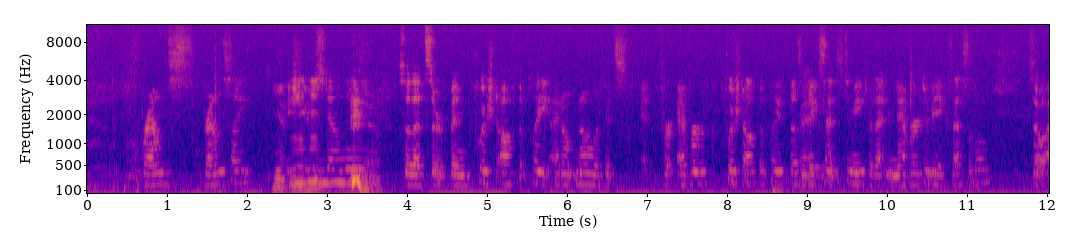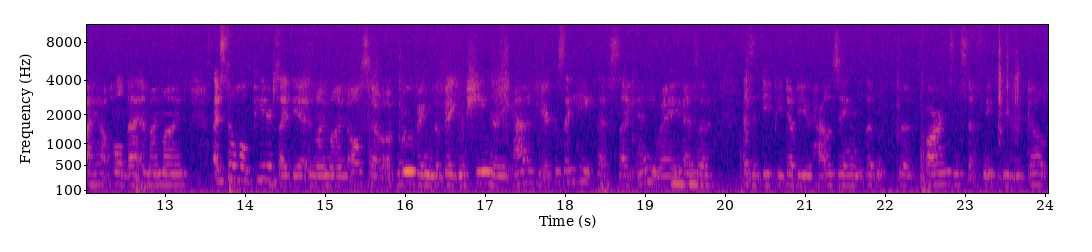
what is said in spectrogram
uh, brown, brown site Yeah. issues Mhm. down there. Yeah. So that's sort of been pushed off the plate. I don't know if it's forever pushed off the plate. It doesn't make sense to me for that never to be accessible. So I hold that in my mind. I still hold Peter's idea in my mind also of moving the big machinery out of here because they hate that site anyway mm-hmm. as a as a DPW housing. The the barns and stuff need to be rebuilt.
